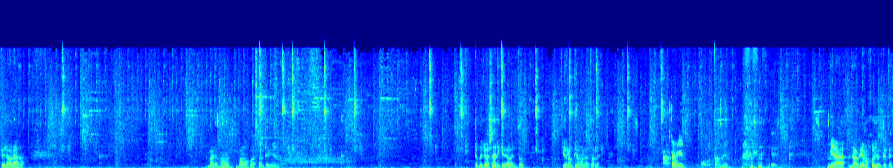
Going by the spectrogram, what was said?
Pero ahora no. Vale, vamos, vamos bastante bien. Te podrías haber quedado en top. Y rompíamos la torre. También. También. Mira, le habríamos jodido el TP.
